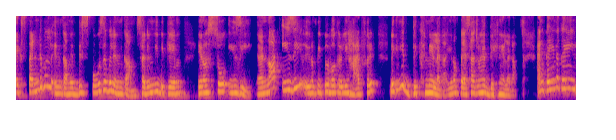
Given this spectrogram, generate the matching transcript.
Expendable income, disposable income suddenly became, you know so easy and not easy you know people work really hard for it लेकिन ये दिखने लगा यू नो पैसा जो है दिखने लगा। एंड कहीं ना कहीं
